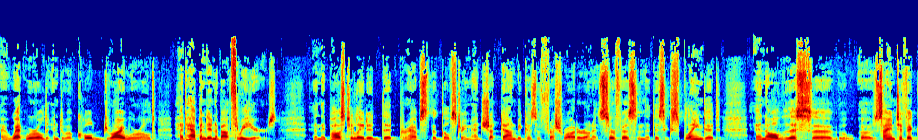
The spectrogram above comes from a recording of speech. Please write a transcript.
a wet world into a cold, dry world, had happened in about three years. And they postulated that perhaps the Gulf Stream had shut down because of fresh water on its surface and that this explained it. And all this uh, uh, scientific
